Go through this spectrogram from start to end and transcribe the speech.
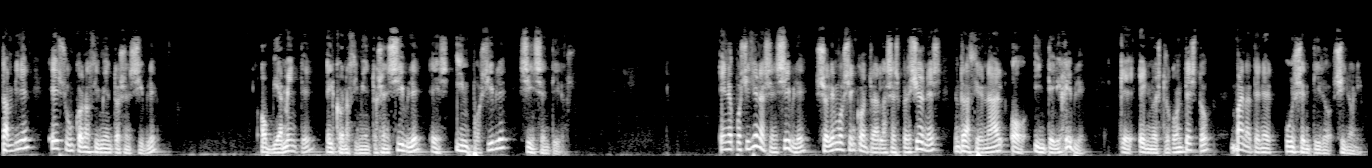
también es un conocimiento sensible. Obviamente, el conocimiento sensible es imposible sin sentidos. En oposición a sensible solemos encontrar las expresiones racional o inteligible, que en nuestro contexto van a tener un sentido sinónimo.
